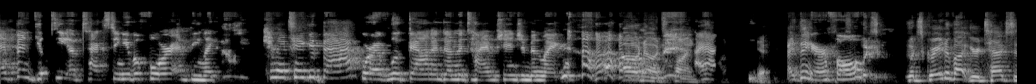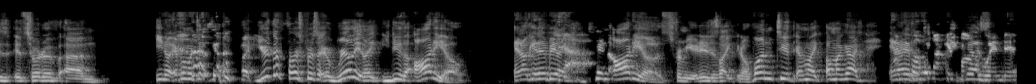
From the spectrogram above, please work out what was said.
I've been guilty of texting you before and being like, can I take it back? Where I've looked down and done the time change and been like, no. oh no, it's fine. I, have yeah. I think careful. What's, what's, great about your text is it's sort of, um, you know, everyone does it, but you're the first person really like you do the audio. And I'll get to be like yeah. 10 audios from you. And It is like, you know, one, two, I'm like, oh my gosh. And I'm I so fucking winded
